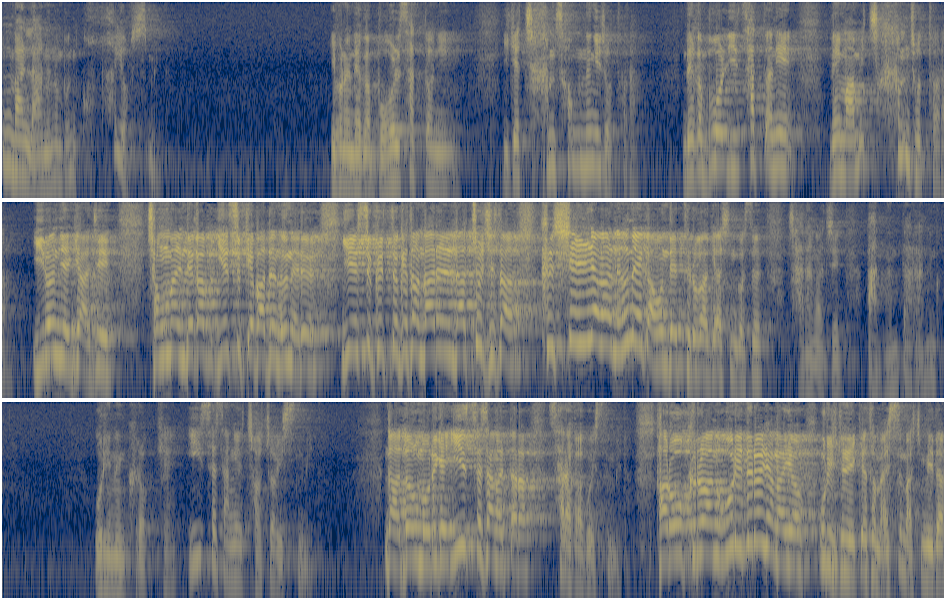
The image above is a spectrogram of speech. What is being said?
말 나누는 분 거의 없습니다. 이번에 내가 뭘 샀더니 이게 참 성능이 좋더라. 내가 뭘 샀더니 내 마음이 참 좋더라. 이런 얘기하지. 정말 내가 예수께 받은 은혜를 예수 그리스도께서 나를 낮추시사 그 신령한 은혜 가운데 들어가게 하신 것을 자랑하지 않는다라는 것. 우리는 그렇게 이 세상에 젖어 있습니다. 나도 모르게 이 세상을 따라 살아가고 있습니다. 바로 그러한 우리들을 향하여 우리 주님께서 말씀하십니다.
